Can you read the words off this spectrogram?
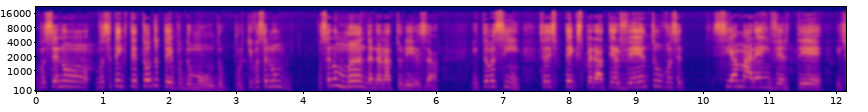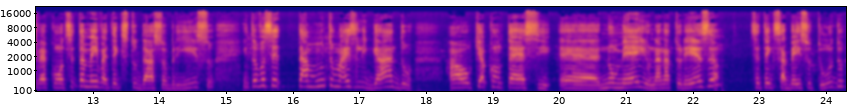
você não. Você tem que ter todo o tempo do mundo. Porque você não. Você não manda na natureza. Então, assim, você tem que esperar ter vento, você. Se a maré inverter e tiver conta, você também vai ter que estudar sobre isso. Então você está muito mais ligado ao que acontece é, no meio, na natureza, você tem que saber isso tudo.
